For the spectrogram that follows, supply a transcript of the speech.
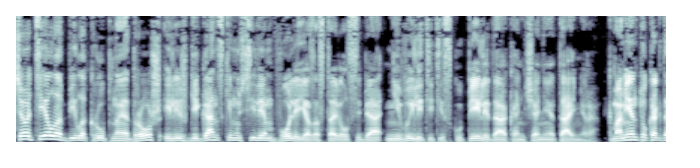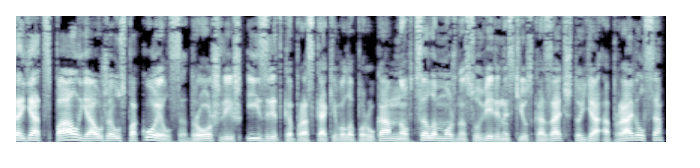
Все тело било крупная дрожь, и лишь гигантским усилием воли я заставил себя не вылететь из купели до окончания таймера. К моменту, когда яд спал, я уже успокоился. Дрожь лишь изредка проскакивала по рукам, но в целом можно с уверенностью сказать, что я оправился,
